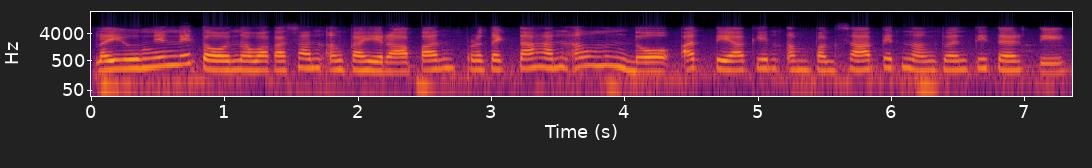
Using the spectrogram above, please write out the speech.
Layunin nito na wakasan ang kahirapan, protektahan ang mundo at tiyakin ang pagsapit ng 2030,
